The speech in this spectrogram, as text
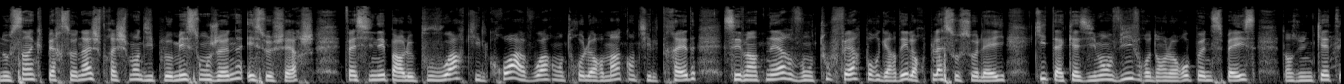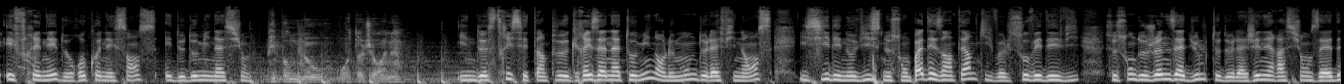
Nos cinq personnages fraîchement diplômés sont jeunes et se cherchent, fascinés par le pouvoir qu'ils croient avoir entre leurs mains quand ils tradent, ces vingtenaires vont tout faire pour garder leur place au soleil, quitte à quasiment vivre dans leur open space, dans une quête effrénée de reconnaissance et de domination. Industry, c'est un peu Grey's Anatomy dans le monde de la finance. Ici, les novices ne sont pas des internes qui veulent sauver des vies. Ce sont de jeunes adultes de la génération Z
